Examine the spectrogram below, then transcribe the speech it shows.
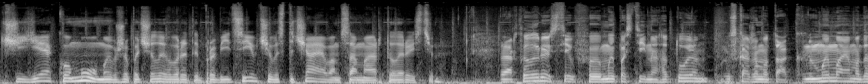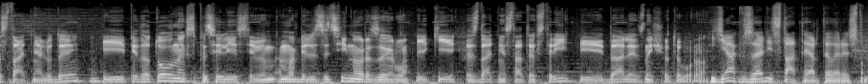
Чи є кому? Ми вже почали говорити про бійців. Чи вистачає вам саме артилеристів? Артилеристів ми постійно готуємо. Скажімо так, ми маємо достатньо людей і підготовлених спеціалістів, і мобілізаційного резерву, які здатні стати в стрій і далі знищувати ворога. Як взагалі стати артилеристом?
